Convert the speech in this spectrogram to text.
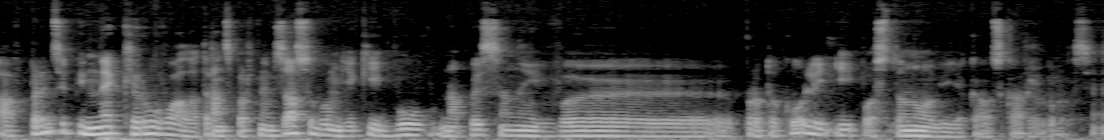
а в принципі не керувала транспортним засобом, який був написаний в протоколі і постанові, яка оскаржувалася.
